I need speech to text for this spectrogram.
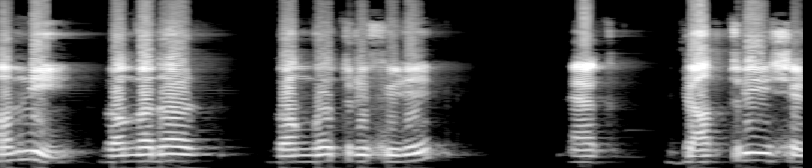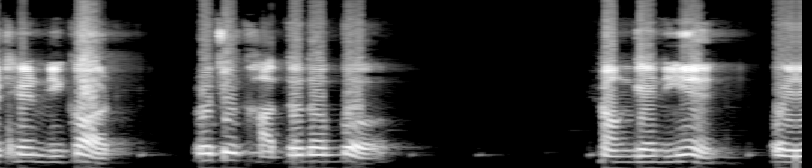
অমনি গঙ্গাধর গঙ্গোত্রী ফিরে এক যাত্রী শেঠের নিকট প্রচুর খাদ্যদ্রব্য সঙ্গে নিয়ে ওই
